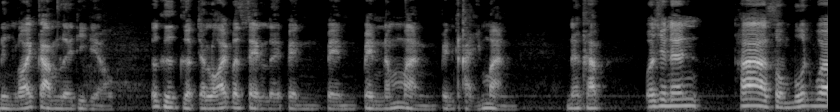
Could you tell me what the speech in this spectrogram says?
100 กรัมเลยทีเดียว ก็คือเกือบจะ100%เลยเป็นเป็นเป็นน้ำมันเป็นไขมันนะครับ เพราะฉะนั้นถ้าสมมุติว่า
